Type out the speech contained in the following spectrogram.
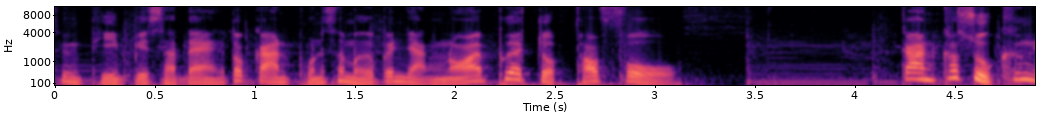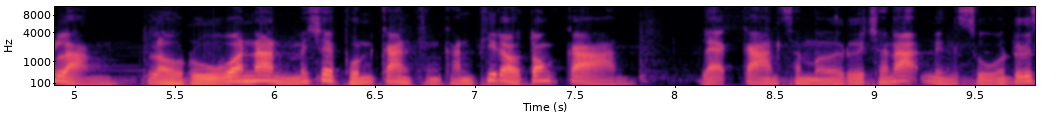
ซึ่งทีมปีศาจแดงต้องการผลเสมอเป็นอย่างน้อยเพื่อจบท็อปโฟ การเข้าสู่ครึ่งหลัง เรารู้ว่านั่นไม่ใช่ผลการแข่งขันที่เราต้องการ และการเสมอหรือชนะ 1-0 หรือ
